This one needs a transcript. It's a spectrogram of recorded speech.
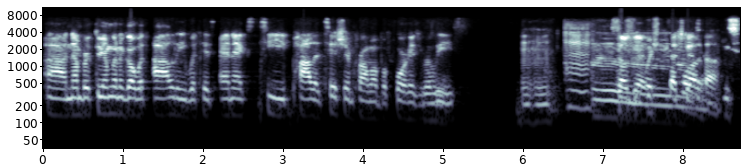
Uh, number three, I'm gonna go with Ali with his NXT politician promo before his release. Mm-hmm. Mm. So good. Which, Such good stuff. he's,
